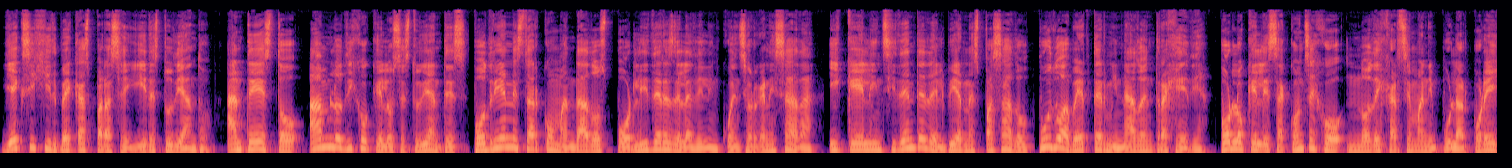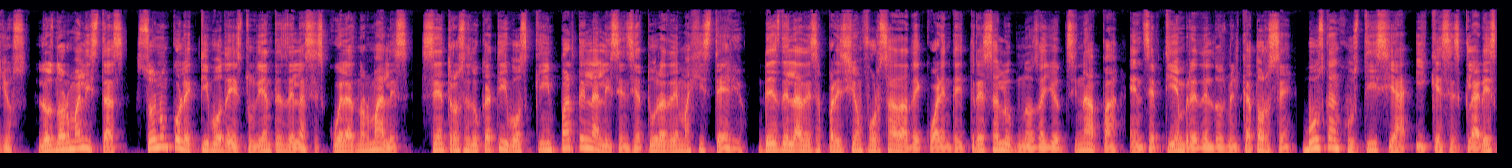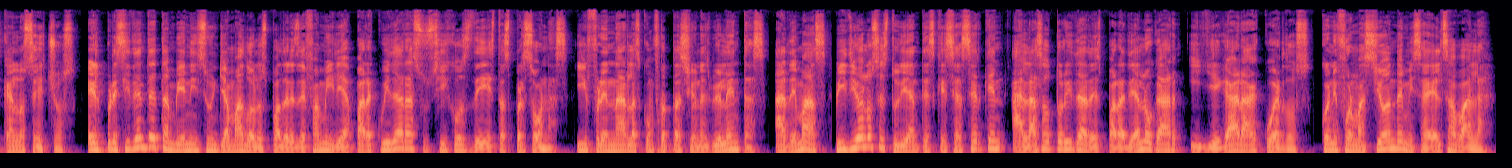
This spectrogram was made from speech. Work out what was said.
y exigir becas para seguir estudiando. Ante esto, AMLO dijo que los estudiantes podrían estar comandados por líderes de la delincuencia organizada y que el incidente del viernes pasado pudo haber terminado en tragedia, por lo que les aconsejó no dejarse manipular por ellos. Los normalistas son un colectivo de estudiantes de las escuelas normales, centros educativos que imparten la licenciatura de magisterio. Desde la desaparición forzada de 43 alumnos de Ayotzinapa en septiembre del 2014, buscan justicia y que se esclarezcan los hechos. El presidente también hizo un llamado a los padres de familia para cuidar a sus hijos de estas personas y frenar las confrontaciones violentas. Además, pidió a los estudiantes que se acerquen a las autoridades para dialogar y llegar a acuerdos. Con información de Misael Zavala.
